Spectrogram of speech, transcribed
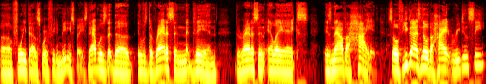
uh, 40,000 square feet of meeting space. That was the, the, it was the Radisson then. The Radisson LAX is now the Hyatt. So if you guys know the Hyatt Regency,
